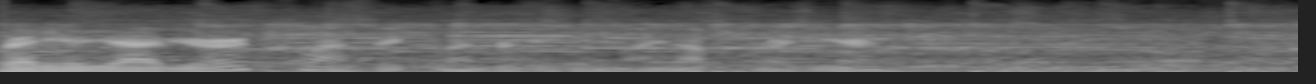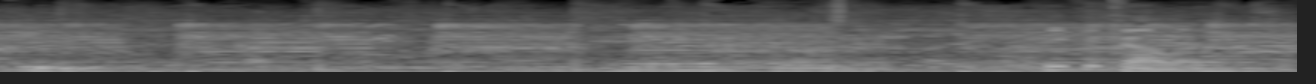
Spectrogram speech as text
Right here you have your classic Lamborghini lineup right here. Pick a color.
